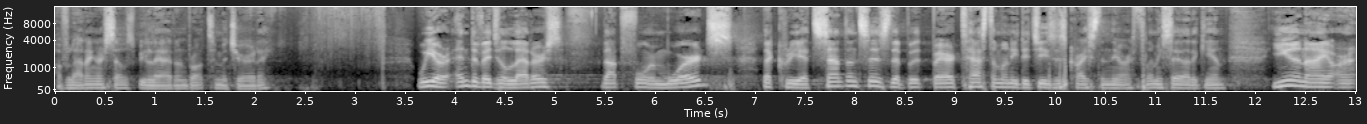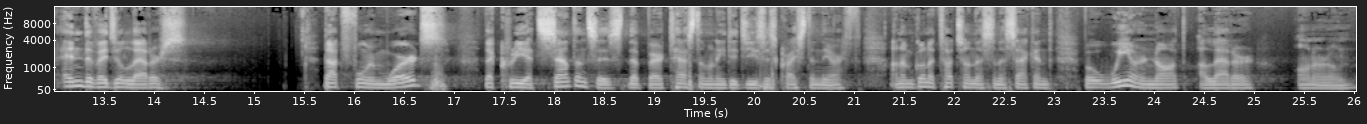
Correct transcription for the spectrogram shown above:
of letting ourselves be led and brought to maturity. We are individual letters that form words, that create sentences that bear testimony to Jesus Christ in the earth. Let me say that again. You and I are individual letters that form words that create sentences that bear testimony to Jesus Christ in the earth. And I'm going to touch on this in a second, but we are not a letter on our own.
